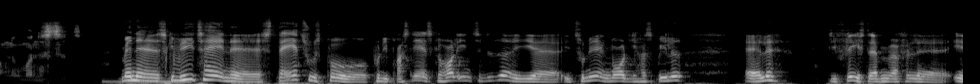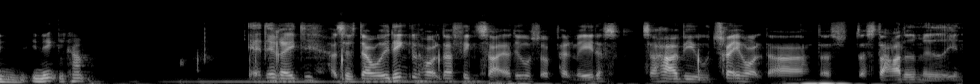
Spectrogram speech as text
om nogle måneders tid. Men øh, skal vi lige tage en øh, status på, på de brasilianske hold indtil videre i, øh, i turneringen, hvor de har spillet alle de fleste af dem i hvert fald øh, en, en enkelt kamp. Ja, det er rigtigt. Altså, der var et enkelt hold, der fik en sejr, det var så Palmeiras. Så har vi jo tre hold, der, der, der startede med en,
